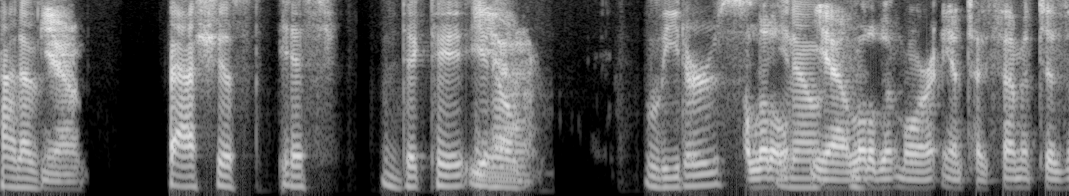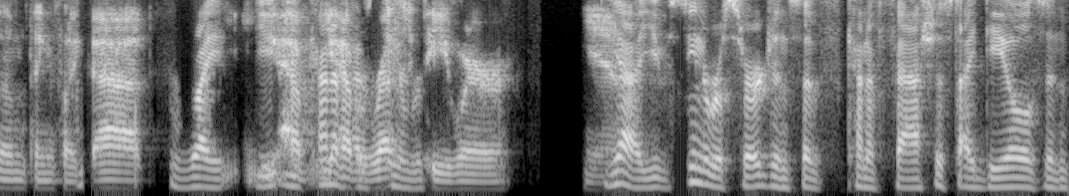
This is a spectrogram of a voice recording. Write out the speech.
kind of yeah. fascist-ish dictate, you yeah. know, leaders, a little, you know, yeah, a little bit more anti-Semitism, things like that. Right. You, you have you kind of have a recipe where yeah. Yeah, you've seen a resurgence of kind of fascist ideals in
